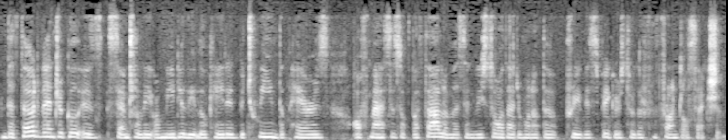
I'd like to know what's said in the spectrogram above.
The third ventricle is centrally or medially located between the pairs of masses of the thalamus, and we saw that in one of the previous figures through the frontal section.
